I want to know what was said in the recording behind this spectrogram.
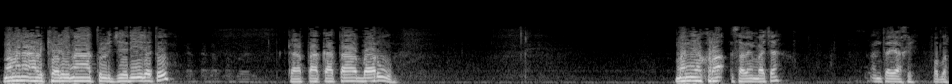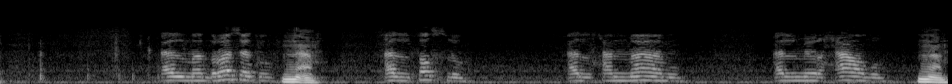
Mana al-kalimatul jadidatu? Kata-kata baru. Mana yang Siapa yang baca? Anta ya akhi, fadal. المدرسة. نعم. الفصل. الحمام. المرحاض. نعم.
